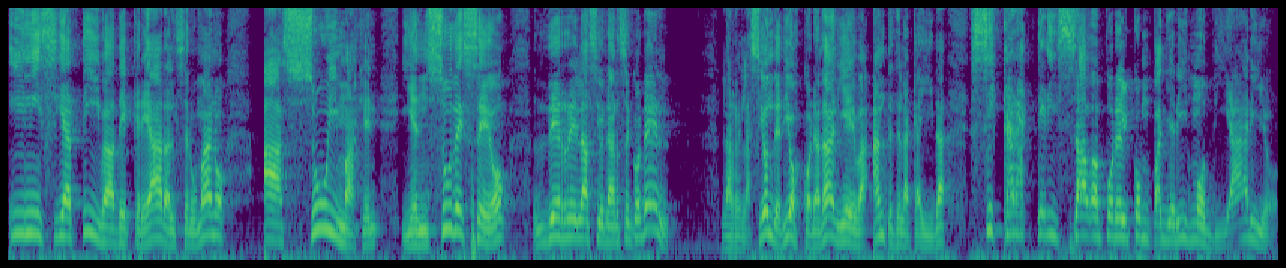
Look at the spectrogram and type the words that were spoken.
iniciativa de crear al ser humano a su imagen y en su deseo de relacionarse con él. La relación de Dios con Adán y Eva antes de la caída se caracterizaba por el compañerismo diario.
